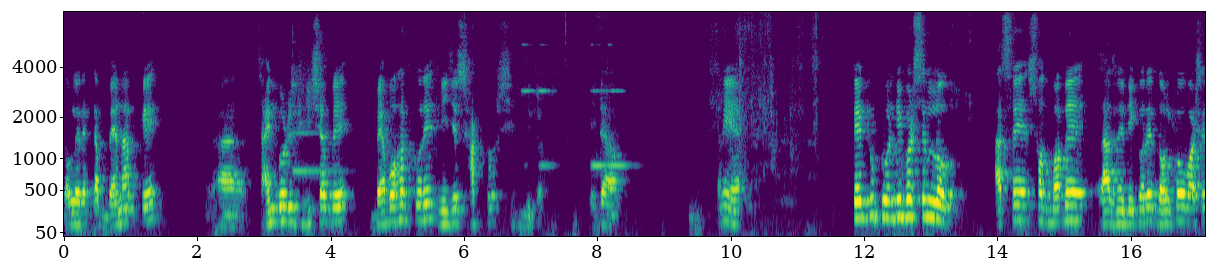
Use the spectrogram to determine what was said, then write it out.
দলের একটা ব্যানারকে সাইনবোর্ড হিসাবে ব্যবহার করে নিজের স্বার্থ সিদ্ধি এটা মানে টেন টু টোয়েন্টি পার্সেন্ট লোক আছে, সৎভাবে রাজনীতি করে, দলকেও বাসে,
